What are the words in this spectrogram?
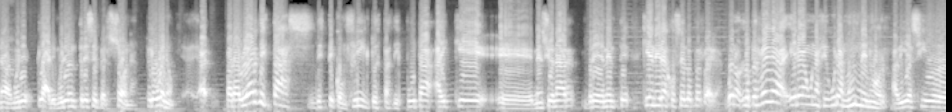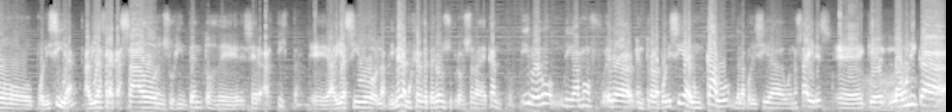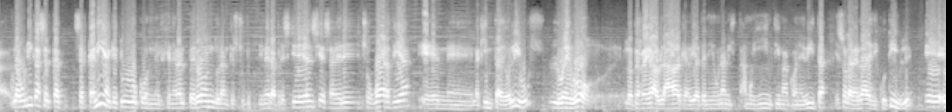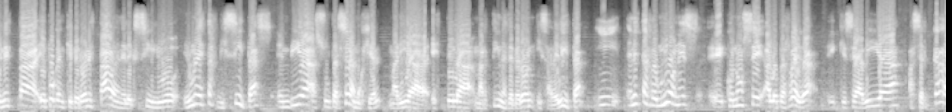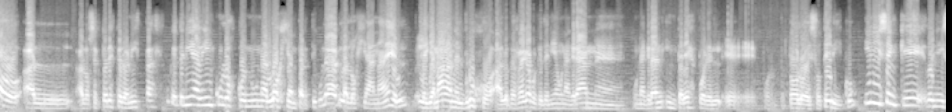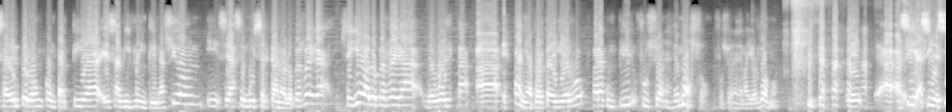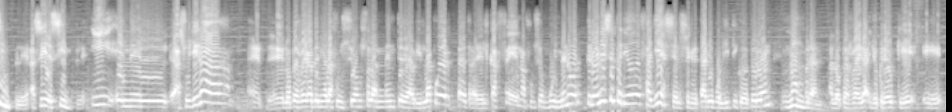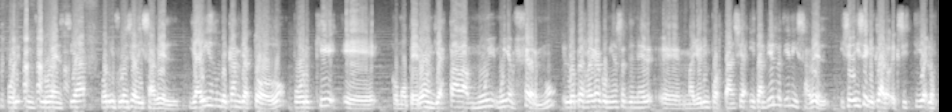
claro, y murieron 13 personas. Pero bueno, para hablar de, estas, de este conflicto, estas disputas, hay que eh, mencionar brevemente quién era José López Rega. Bueno, López Rega era una figura muy menor, había sido policía, había fracasado en sus intentos de, ser artista, eh, había sido la primera mujer de Perón, su profesora de canto, y luego, digamos, era, entró a la policía, era un cabo de la policía de Buenos Aires, eh, que la única, la única cercanía que tuvo con el general Perón durante su primera presidencia haber hecho guardia en eh, la Quinta de Olivos. Luego López Rega hablaba que había tenido una amistad muy íntima con Evita, eso la verdad es discutible. Eh, en esta época en que Perón estaba en el exilio, en una de estas visitas envía a su tercera mujer, María Estela Martínez de Perón, Isabelita, y en estas reuniones eh, conoce a López Rega, eh, que se había acercado a los sectores peronistas, que tenía vínculos con una logia en particular, la logia Anael, le llamaban el brujo a López Rega porque tenía una gran, una gran interés por el, eh, por, todo lo esotérico, y dicen que doña Isabel Perón compartía esa misma inclinación y se hace muy cercano a López Rega, se lleva a López Rega de vuelta a España, a Puerta de Hierro, para cumplir funciones de mozo mozo, funciones de mayordomo. Eh, así, así de simple, así de simple. Y en el, a su llegada, eh, eh, López Rega tenía la función solamente de abrir la puerta, de traer el café, una función muy menor, pero en ese periodo fallece el secretario político de Perón, nombran a López Rega, yo creo que eh, por influencia, por influencia de Isabel, y ahí es donde cambia todo, porque como Perón ya estaba muy, muy enfermo, López Rega comienza a tener mayor importancia y también la tiene Isabel. Y se dice que, claro, existía, los,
